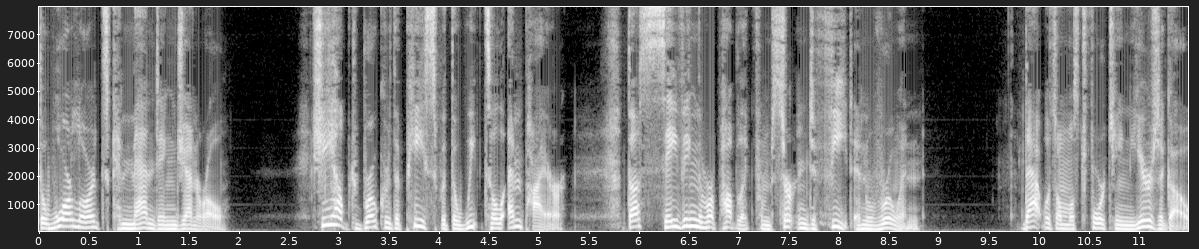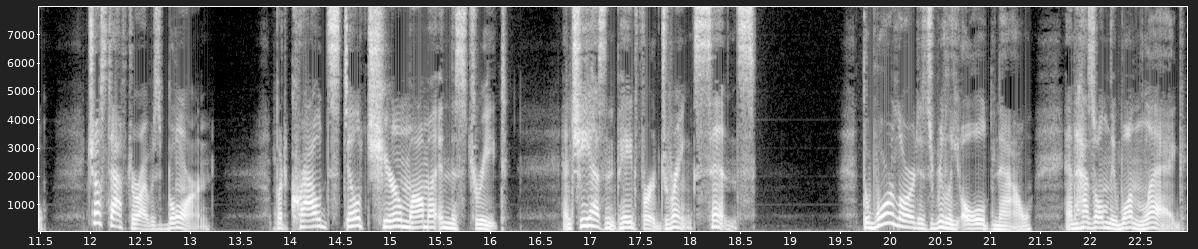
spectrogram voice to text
the warlord's commanding general. She helped broker the peace with the Huitzil Empire, thus saving the Republic from certain defeat and ruin. That was almost 14 years ago, just after I was born. But crowds still cheer Mama in the street, and she hasn't paid for a drink since. The warlord is really old now and has only one leg,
